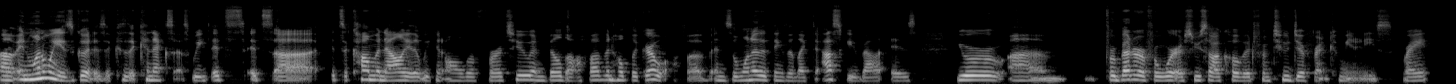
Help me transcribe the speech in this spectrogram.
um, in one way is good is it because it connects us. We it's it's uh it's a commonality that we can all refer to and build off of and hopefully grow off of. And so one of the things i'd like to ask you about is your um for better or for worse you saw covid from two different communities right?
